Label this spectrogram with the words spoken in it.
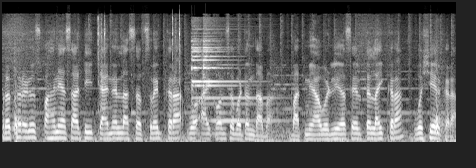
प्रखर न्यूज पाहण्यासाठी चॅनलला सबस्क्राईब करा व आयकॉनचं बटन दाबा. बातमी आवडली असेल तर लाईक करा व शेअर करा.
